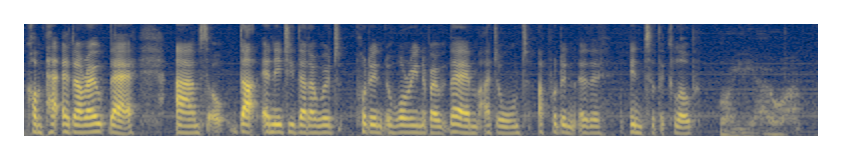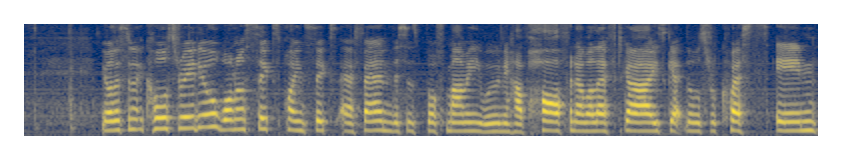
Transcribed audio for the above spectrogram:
competitor out there. Um, so that energy that I would put into worrying about them, I don't. I put into the into the club. Radio. You're listening to Koast Radio 106.6 FM. This is Buff Mammy. We only have half an hour left, guys. Get those requests in.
